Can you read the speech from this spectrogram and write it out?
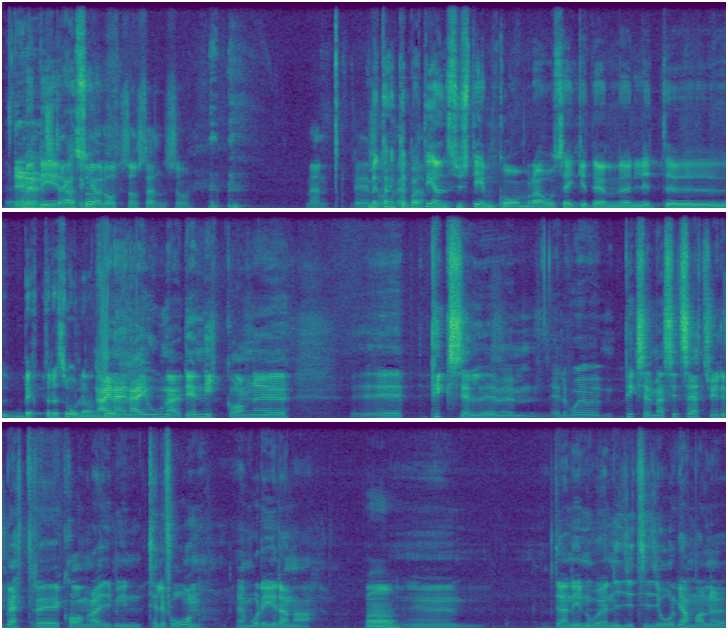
Det, Men men det- det alltså- tycker jag låter som sensor. Men det är Med tanke på att det är en systemkamera och säkert en eh, lite bättre sådan. Nej, så- nej, nej. Oh, nej. Det är Nikon. Eh, eh, pixel, eh, eller, pixelmässigt sett så är det bättre kamera i min telefon än vad det är i denna. Ja. Eh, den är nog en 9-10 år gammal nu.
